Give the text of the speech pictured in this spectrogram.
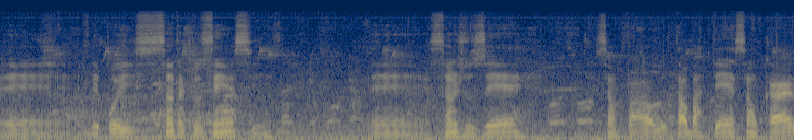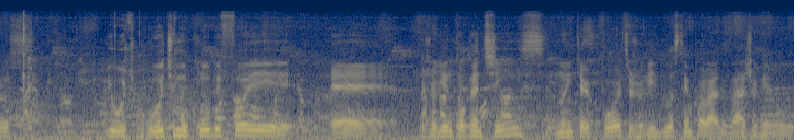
é, depois Santa Cruzense, é, São José, São Paulo, Taubaté, São Carlos. E o último? O último clube foi é, eu joguei no Tocantins, no Interporto, eu joguei duas temporadas lá, joguei o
